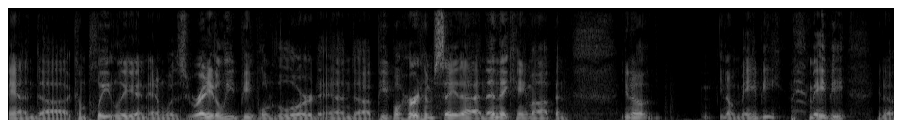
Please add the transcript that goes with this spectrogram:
and uh, completely and, and was ready to lead people to the Lord. And uh, people heard him say that, and then they came up and you know, you know maybe maybe you know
